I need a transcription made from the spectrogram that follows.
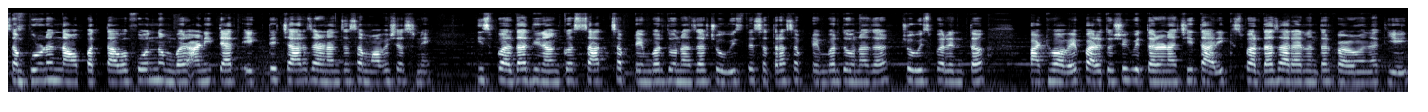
संपूर्ण नाव पत्ता व फोन नंबर आणि त्यात एक ते चार जणांचा समावेश असणे ही स्पर्धा दिनांक सात सप्टेंबर दोन हजार चोवीस ते सतरा सप्टेंबर दोन हजार चोवीसपर्यंत पाठवावे. पारितोषिक वितरणाची तारीख स्पर्धा झाल्यानंतर कळवण्यात येईल.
